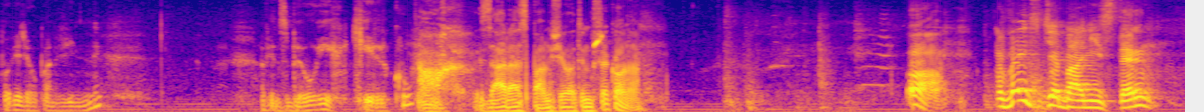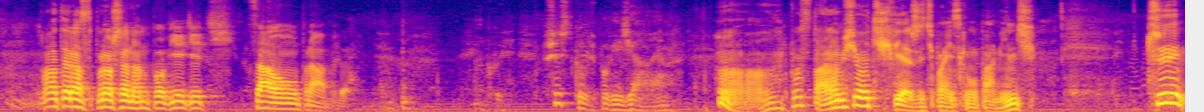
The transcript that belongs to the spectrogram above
Powiedział pan winnych? A więc było ich kilku? Och, zaraz pan się o tym przekona. O, wejdźcie, Bannister. A teraz proszę nam powiedzieć całą prawdę. Wszystko już powiedziałem. O, postaram się odświeżyć pańską pamięć. Czy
